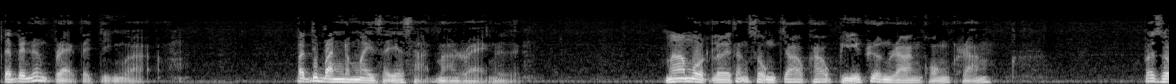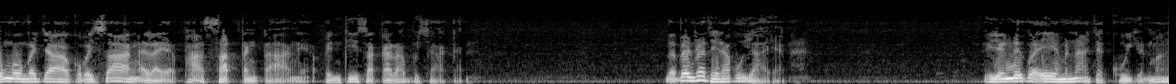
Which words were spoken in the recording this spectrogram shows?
แต่เป็นเรื่องแปลกแต่จริงว่า ปัจจุบันทำไมไสยศาสตร์มาแรงเลยมาหมดเลยทั้งทรงเจ้าเข้าผีเครื่องรางของขลัง พระสงฆ์องค์เจ้าก็ไปสร้างอะไรอะพาสัตว์ต่าง ๆ เนี่ย เป็นที่สักการะบูชากัน แล้วเป็นพระเถระผู้ใหญ่อะนะยังนึกว่าเอ มันน่าจะคุยกันมั่ง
